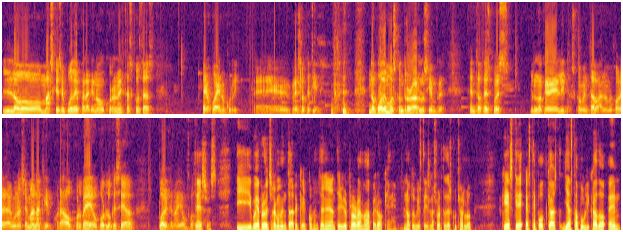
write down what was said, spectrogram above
lo más que se puede para que no ocurran estas cosas, pero pueden ocurrir. Eh, es lo que tiene. no podemos controlarlo siempre. Entonces, pues, lo que Litos comentaba, a lo mejor en alguna semana que por A o por B o por lo que sea, puede que no haya un podcast. Eso es. Y voy a aprovechar a comentar que comenté en el anterior programa, pero que no tuvisteis la suerte de escucharlo, que es que este podcast ya está publicado en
